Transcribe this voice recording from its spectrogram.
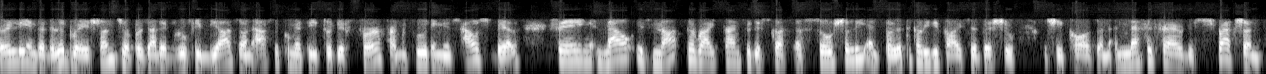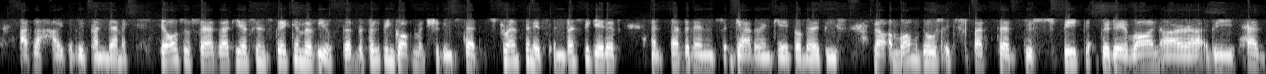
Early in the deliberations, Representative Ruffy Biazon asked the committee to defer from including his House bill, saying now is not the right time to discuss a socially and politically divisive issue, which he calls an unnecessary distraction at the height of the pandemic. He also said that he has since taken the view that the Philippine government should instead strengthen its investigative and evidence gathering capabilities. Now, among those expected to speak today, Ron, are uh, the heads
